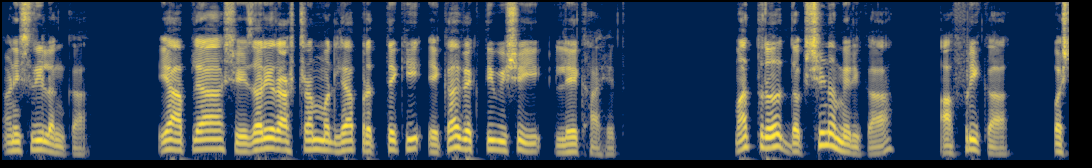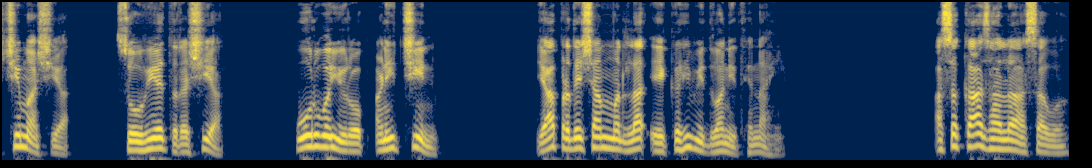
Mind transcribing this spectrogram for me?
आणि श्रीलंका या आपल्या शेजारी राष्ट्रांमधल्या प्रत्येकी एका व्यक्तीविषयी लेख आहेत. मात्र दक्षिण अमेरिका आफ्रिका पश्चिम आशिया सोव्हिएत रशिया पूर्व युरोप आणि चीन या प्रदेशांमधला एकही विद्वान इथे नाही. असं का झालं असावं?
